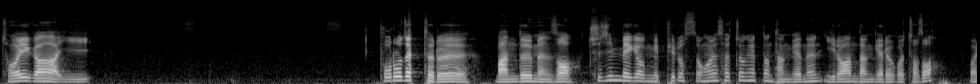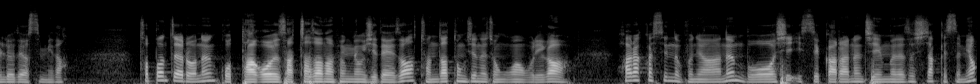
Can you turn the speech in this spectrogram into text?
저희가 이 프로젝트를 만들면서 추진 배경 및 필요성을 설정했던 단계는 이러한 단계를 거쳐서 완료되었습니다. 첫 번째로는 곧 다가올 4차 산업혁명 시대에서 전자통신을 전공한 우리가 활약할 수 있는 분야는 무엇이 있을까라는 질문에서 시작했으며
